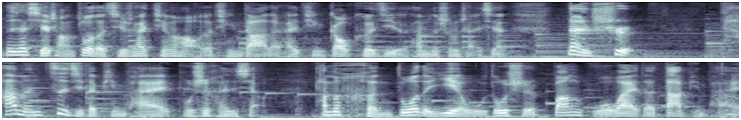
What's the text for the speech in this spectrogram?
那家鞋厂做的其实还挺好的，挺大的，还挺高科技的，他们的生产线，但是他们自己的品牌不是很响，他们很多的业务都是帮国外的大品牌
